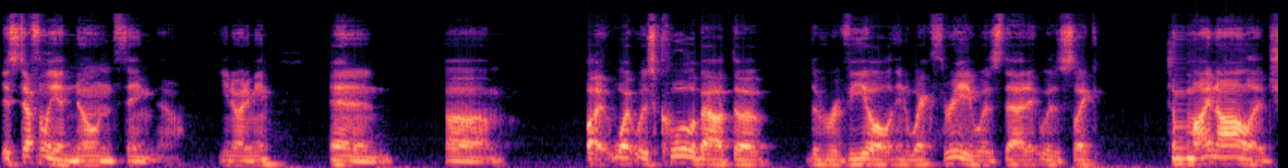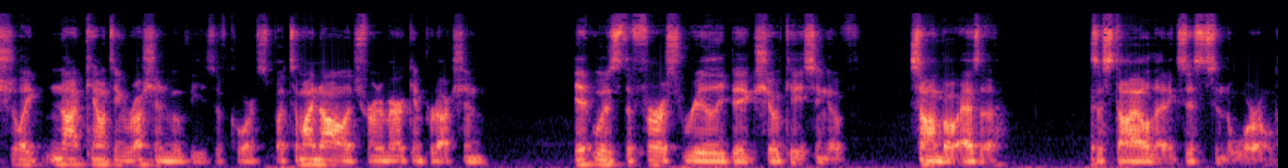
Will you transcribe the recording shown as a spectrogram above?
it's definitely a known thing now. You know what I mean? And um but what was cool about the the reveal in Wick 3 was that it was like to my knowledge, like not counting Russian movies, of course, but to my knowledge for an American production, it was the first really big showcasing of sambo as a as a style that exists in the world,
